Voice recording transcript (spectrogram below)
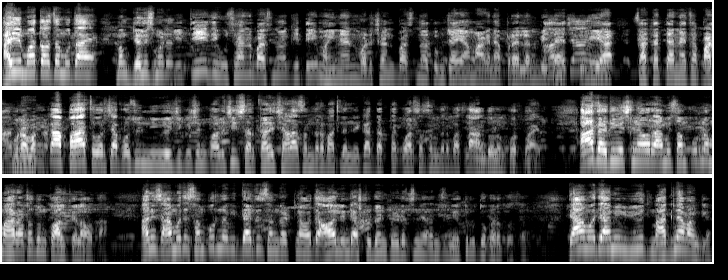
हाही महत्त्वाचा मुद्दा आहे. मग डेलिगेट्समध्ये किती दिवसांपासून किती महिन्यां वर्षांपासून तुमच्या या मागण्या प्रलंबित आहेत? तुम्ही या सातत्याने याचा पाठपुरावा आम्ही का पाच वर्षापासून न्यू एज्युकेशन पॉलिसी सरकारी शाळा संदर्भातल्या नाही का दत्तक वारसा संदर्भातला आंदोलन करतो आहेत आज अधिवेशनावर आम्ही संपूर्ण महाराष्ट्रातून कॉल केला होता. आणि त्यामध्ये संपूर्ण विद्यार्थी संघटना होत्या. ऑल इंडिया स्टुडंट फेडरेशन त्यांचं नेतृत्व करत होतं. त्यामध्ये आम्ही विविध मागण्या मागल्या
